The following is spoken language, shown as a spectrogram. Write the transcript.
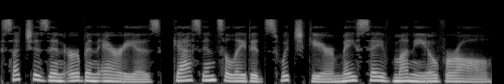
such as in urban areas, gas-insulated switchgear may save money overall.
